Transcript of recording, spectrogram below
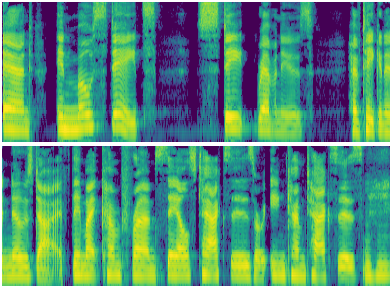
And in most states, state revenues have taken a nosedive. They might come from sales taxes or income taxes. Mm-hmm.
